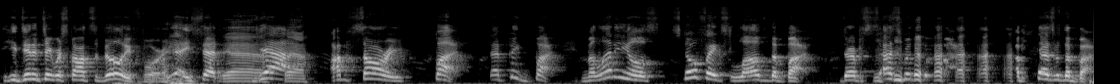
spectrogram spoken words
he didn't take responsibility for it. Yeah, he said, Yeah, yeah, yeah. I'm sorry, but that big butt. Millennials, snowflakes love the butt. They're obsessed with the butt. Obsessed with the butt,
